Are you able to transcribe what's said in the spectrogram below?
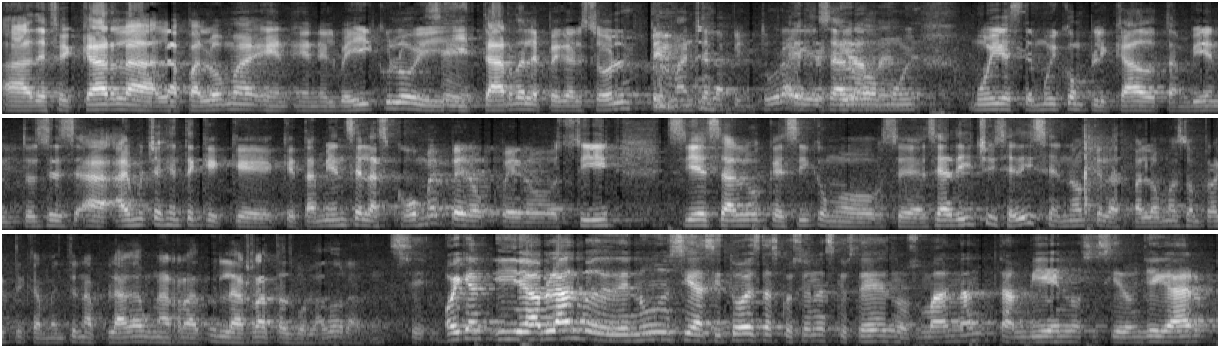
a defecar la, la paloma en, en el vehículo y, Sí. y tarda, le pega el sol, te mancha la pintura y es algo muy, muy, este, muy complicado también. Entonces, a- hay mucha gente que, que- que también se las come, pero, pero sí, sí es algo que sí, como se, se ha dicho y se dice, ¿no? Que las palomas son prácticamente una plaga, una rat- las ratas voladoras, ¿no? Sí. Oigan, y hablando de denuncias y todas estas cuestiones que ustedes nos mandan, también nos hicieron llegar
